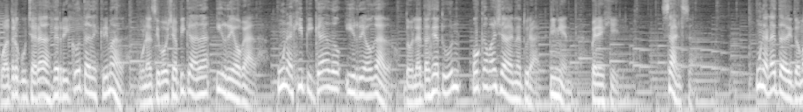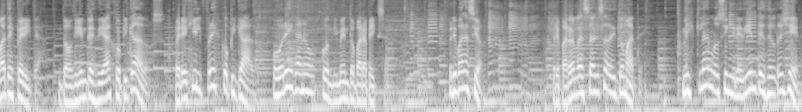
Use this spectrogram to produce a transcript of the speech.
4 cucharadas de ricota descremada. Una cebolla picada y rehogada. Un ají picado y rehogado. 2 latas de atún o caballa natural. Pimienta. Perejil. Salsa una lata de tomates perita, dos dientes de ajo picados, perejil fresco picado, orégano, condimento para pizza. Preparación. Preparar la salsa de tomate. Mezclar los ingredientes del relleno.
